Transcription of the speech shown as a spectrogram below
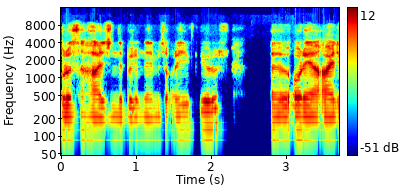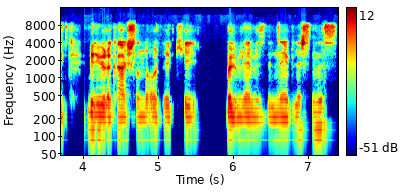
burası haricinde bölümlerimizi oraya yüklüyoruz. Ee, oraya aylık 1 euro karşılığında oradaki bölümlerimizi dinleyebilirsiniz.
